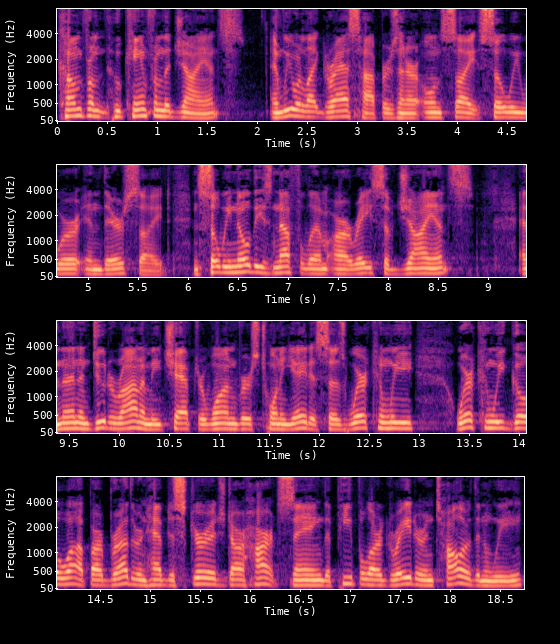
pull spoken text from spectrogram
come from, who came from the giants. And we were like grasshoppers in our own sight, so we were in their sight. And so we know these Nephilim are a race of giants and then in Deuteronomy chapter 1 verse 28 it says, "Where can we where can we go up? Our brethren have discouraged our hearts, saying, The people are greater and taller than we.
